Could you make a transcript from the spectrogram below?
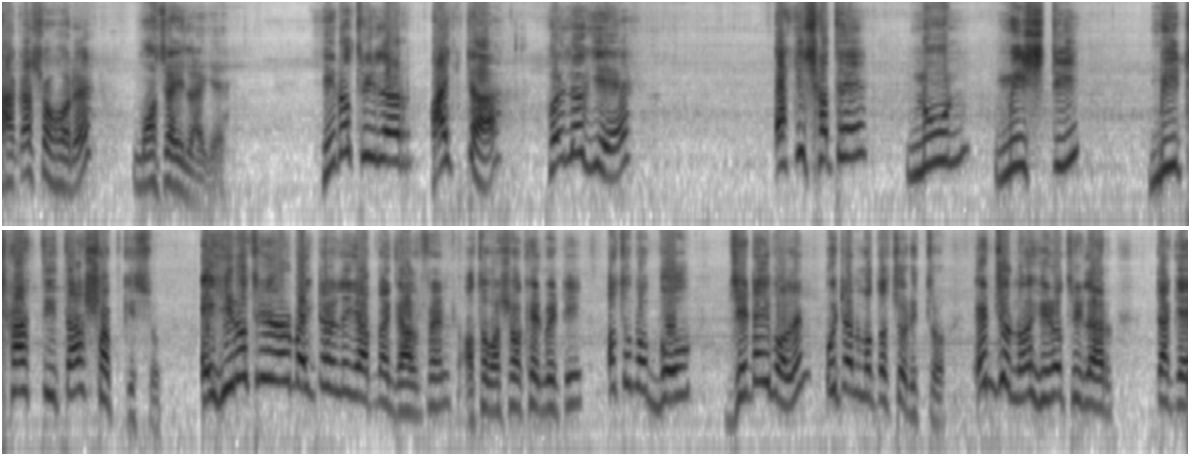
ঢাকা শহরে মজাই লাগে। হিরো থ্রিলার বাইকটা হইল গিয়ে একই সাথে নুন, মিষ্টি, মিঠা, তিতা সব কিছু এই হিরো থ্রিলার বাইকটা হলে গিয়ে আপনার গার্লফ্রেন্ড অথবা শখের বেটি অথবা বউ, যেটাই বলেন, ওইটার মতো চরিত্র। এর জন্য হিরো থ্রিলারটাকে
